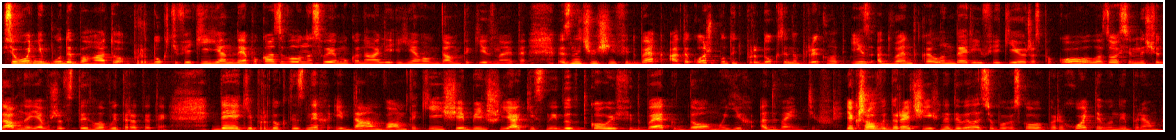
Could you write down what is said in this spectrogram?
Сьогодні буде багато продуктів, які я не показувала на своєму каналі, і я вам дам такий, знаєте, значущий фідбек. А також будуть продукти, наприклад, із адвент-календарів, які я розпаковувала зовсім нещодавно. Я вже встигла витратити деякі продукти з них і дам вам такий ще більш якісний додатковий фідбек до моїх адвентів. Якщо ви, до речі, їх не дивились, обов'язково переходьте. Вони прям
